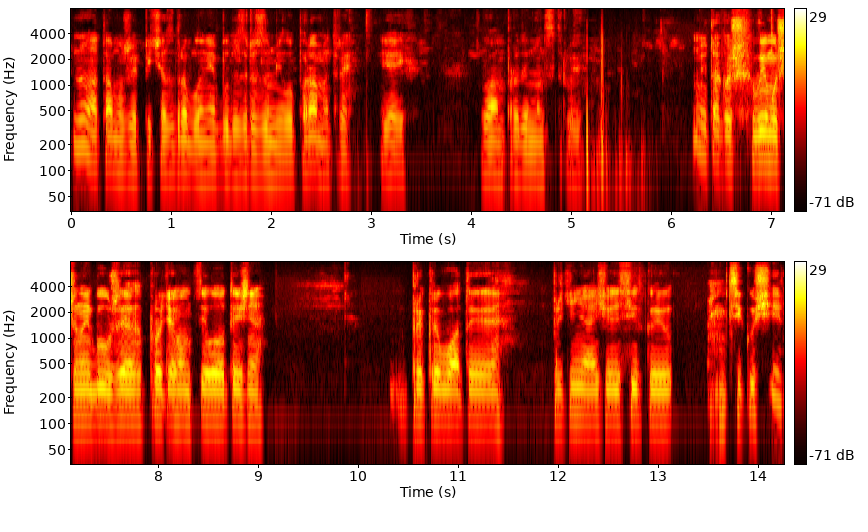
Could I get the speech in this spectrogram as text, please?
Ну, а там уже під час дроблення буде зрозуміло параметри, я їх вам продемонструю. Ну і також вимушений був вже протягом цілого тижня прикривати притіняючою сіткою ці кущі,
